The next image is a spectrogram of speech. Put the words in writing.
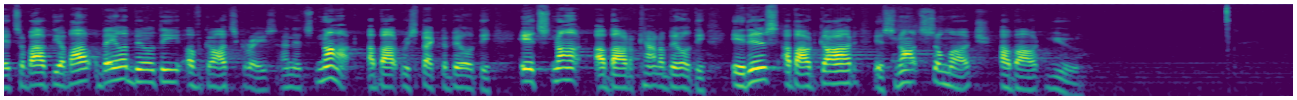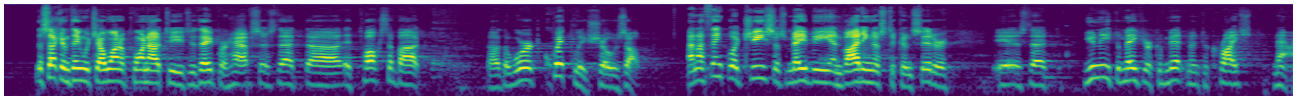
It's about the availability of God's grace, and it's not about respectability. It's not about accountability. It is about God, it's not so much about you. The second thing which I want to point out to you today, perhaps, is that uh, it talks about uh, the word quickly shows up. And I think what Jesus may be inviting us to consider is that you need to make your commitment to Christ now.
